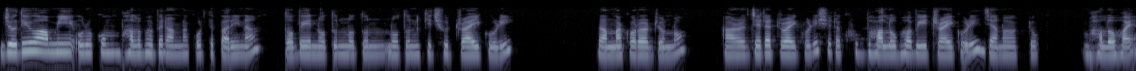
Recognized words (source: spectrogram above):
যদিও আমি ওরকম ভালোভাবে রান্না করতে পারি না। তবে নতুন, নতুন, নতুন কিছু ট্রাই করি রান্না করার জন্য। আর যেটা ট্রাই করি সেটা খুব ভালোভাবেই ট্রাই করি যেন একটু ভালো হয়।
